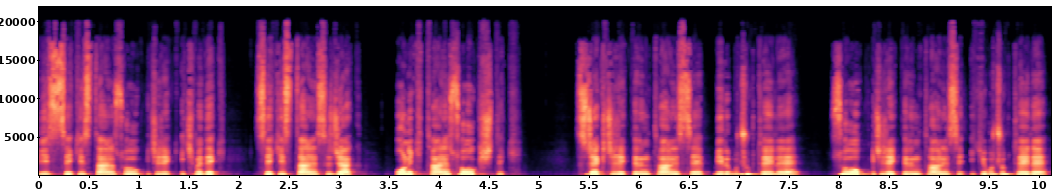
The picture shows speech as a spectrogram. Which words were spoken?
biz 8 tane soğuk içecek içmedik. 8 tane sıcak, 12 tane soğuk içtik. Sıcak içeceklerin tanesi 1,5 TL, soğuk içeceklerin tanesi 2,5 TL.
